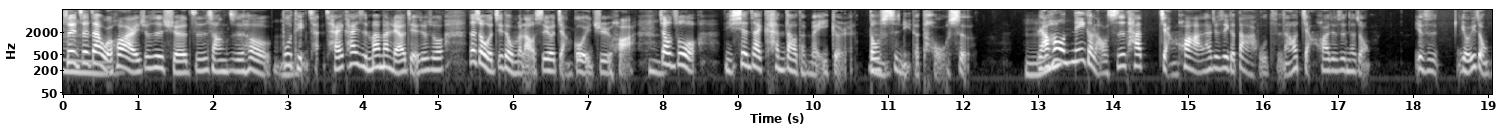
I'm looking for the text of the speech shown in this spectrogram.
所以这在我后来就是学了智商之后，不停才才开始慢慢了解，就是说那时候我记得我们老师有讲过一句话，叫做“你现在看到的每一个人都是你的投射”。嗯然后那个老师他讲话，他就是一个大胡子，然后讲话就是那种，又是有一种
